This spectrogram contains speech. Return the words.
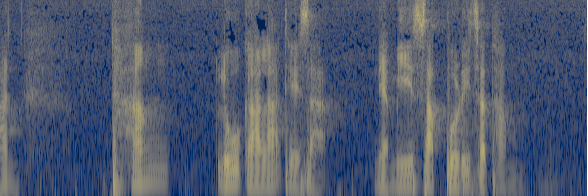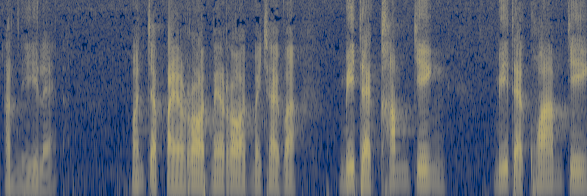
านทั้งรู้กาละเทศะเนี่ยมีสัพปริสธรรม อันนี้แหละ มันจะไปรอดไม่รอดไม่ใช่ว่า มีแต่คำจริง มีแต่ความจริง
